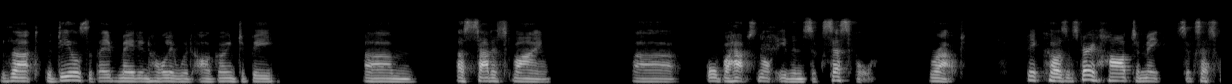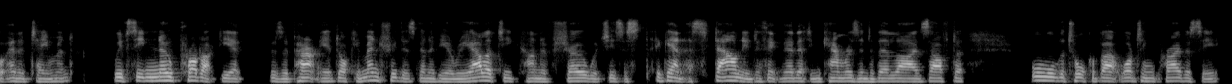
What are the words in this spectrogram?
that the deals that they've made in Hollywood are going to be um, a satisfying uh, or perhaps not even successful route because it's very hard to make successful entertainment. We've seen no product yet. There's apparently a documentary. There's going to be a reality kind of show, which is, again, astounding to think they're letting cameras into their lives after all the talk about wanting privacy.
